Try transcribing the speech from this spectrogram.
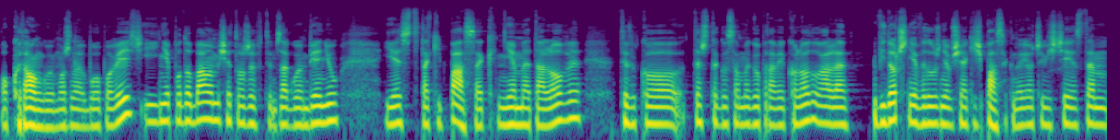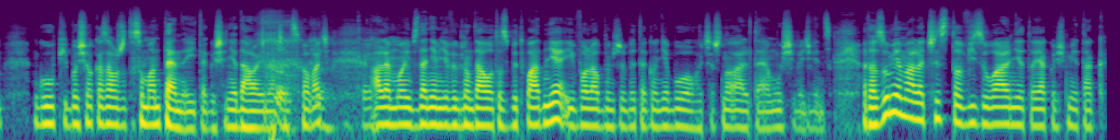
okrągły, można by było powiedzieć i nie podobało mi się to, że w tym zagłębieniu jest taki pasek, nie metalowy, tylko też tego samego prawie koloru, ale widocznie wyróżniał się jakiś pasek. No i oczywiście jestem głupi, bo się okazało, że to są anteny i tego się nie dało inaczej schować, okay. ale moim zdaniem nie wyglądało to zbyt ładnie i wolałbym, żeby tego nie było, chociaż no LTE musi być, więc rozumiem, ale czysto wizualnie to jakoś mnie tak,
